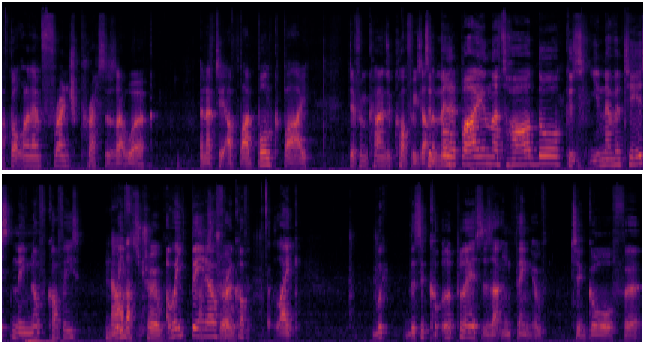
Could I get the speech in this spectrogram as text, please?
I've got one of them French presses at work, and I, t- I bulk buy different kinds of coffees It's at a the bulk minute. buying that's hard though, because you never taste enough coffees. No, We've- that's true. We've been That's out for a coffee. Like, we, there's a couple of places I can think of to go for,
